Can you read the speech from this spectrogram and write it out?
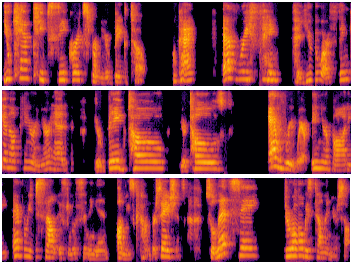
you can't keep secrets from your big toe. Okay? Everything that you are thinking up here in your head, your big toe, your toes, everywhere in your body, every cell is listening in on these conversations. So let's say you're always telling yourself,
